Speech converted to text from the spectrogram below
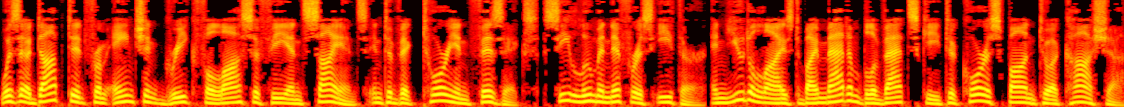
was adopted from ancient Greek philosophy and science into Victorian physics see luminiferous ether and utilized by Madame Blavatsky to correspond to Akasha,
